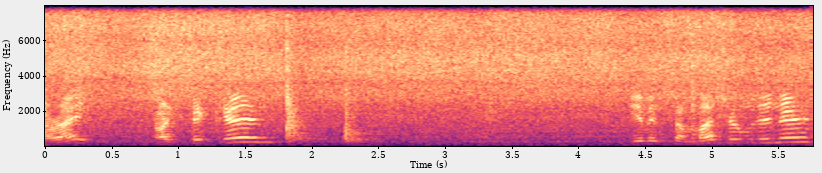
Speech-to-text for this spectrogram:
All right, our chicken. Uh, give it some mushrooms in there.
